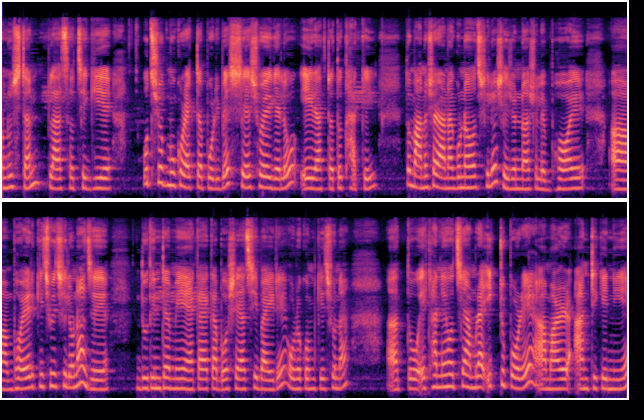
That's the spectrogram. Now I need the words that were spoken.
অনুষ্ঠান প্লাস হচ্ছে গিয়ে উৎসব মুখর একটা পরিবেশ শেষ হয়ে গেলেও এই রাতটা তো থাকেই। তো মানুষের আনাগোনাও ছিল সেই জন্য আসলে ভয় ভয়ের কিছুই ছিল না যে দু তিনটা মেয়ে একা একা বসে আছি বাইরে, ওরকম কিছু না। তো এখানে হচ্ছে আমরা একটু পরে আমার আন্টিকে নিয়ে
